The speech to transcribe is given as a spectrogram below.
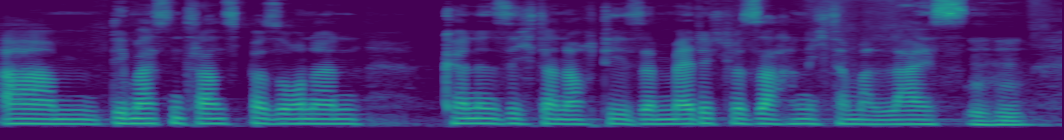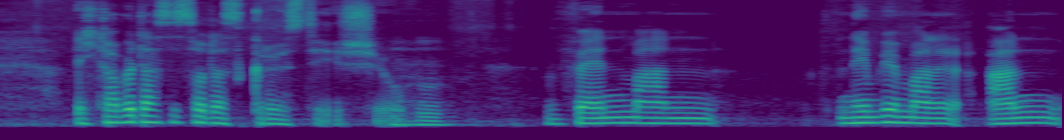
Ähm, die meisten Transpersonen können sich dann auch diese Medical-Sachen nicht einmal leisten. Mhm. Ich glaube, das ist so das größte Issue. Mhm. Wenn man, nehmen wir mal an,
